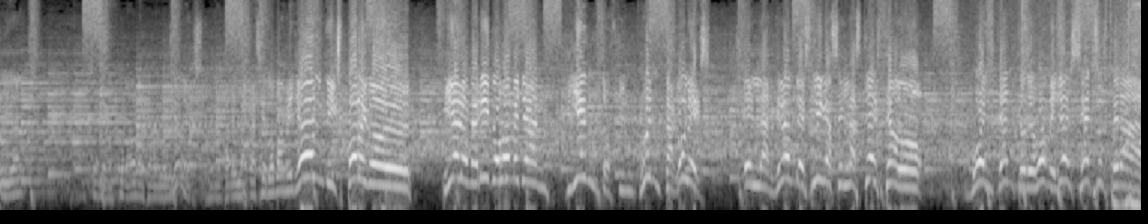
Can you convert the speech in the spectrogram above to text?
Cuidado. A lo mejor ahora para los. Buena para la casa de Aubameyang. Dispara gol. Pierre-Emerick Aubameyang. 150 goles en las grandes ligas en las que ha estado. Buen tanto de Aubameyang se ha hecho esperar.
